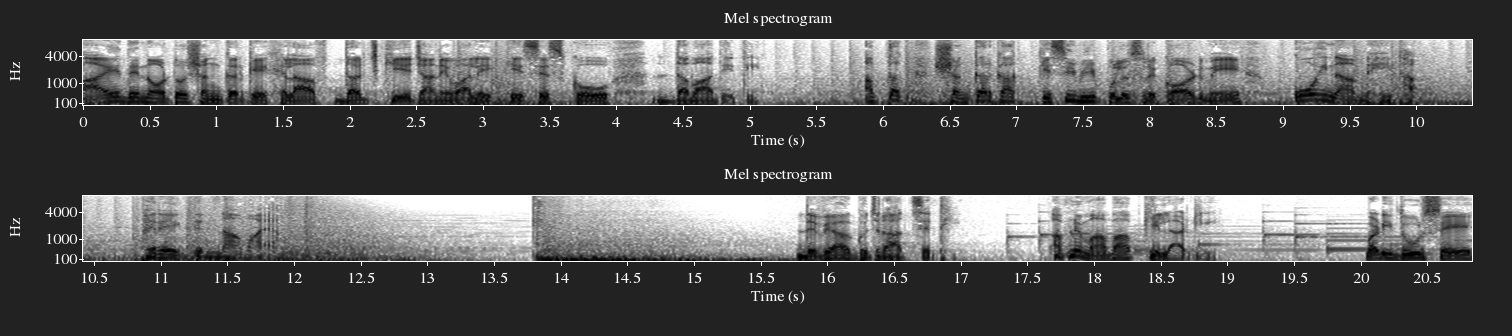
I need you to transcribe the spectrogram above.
आए दिन ऑटो शंकर के खिलाफ दर्ज किए जाने वाले केसेस को दबा देती। अब तक शंकर का किसी भी पुलिस रिकॉर्ड में कोई नाम नहीं था। फिर एक दिन नाम आया। दिव्या गुजरात से थी। अपने माँ बाप की लाडली। बड़ी दूर से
